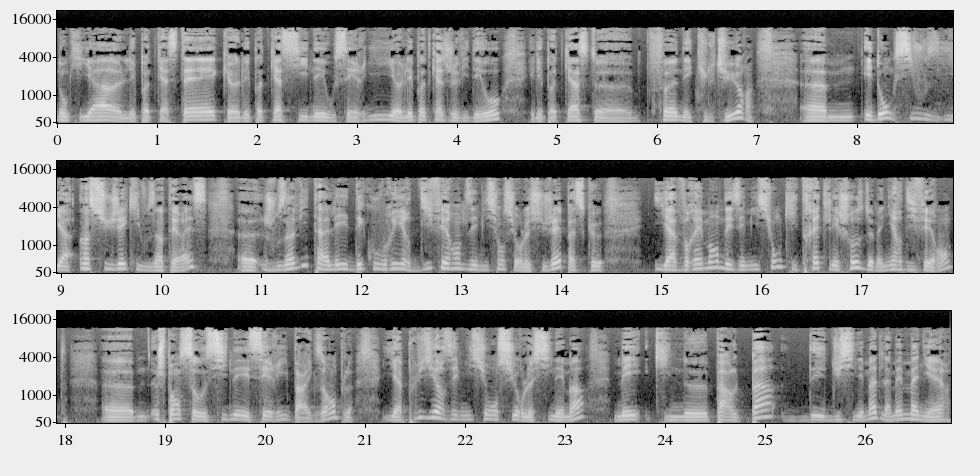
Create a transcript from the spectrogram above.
donc il y a euh, les podcasts tech, euh, les podcasts ciné ou séries, euh, les podcasts jeux vidéo et les podcasts fun et culture. et donc si vous il y a un sujet qui vous intéresse, je vous invite à aller découvrir différentes émissions sur le sujet parce que il y a vraiment des émissions qui traitent les choses de manière différente. Je pense aux ciné et séries par exemple. Il y a plusieurs émissions sur le cinéma, mais qui ne parlent pas du cinéma de la même manière.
